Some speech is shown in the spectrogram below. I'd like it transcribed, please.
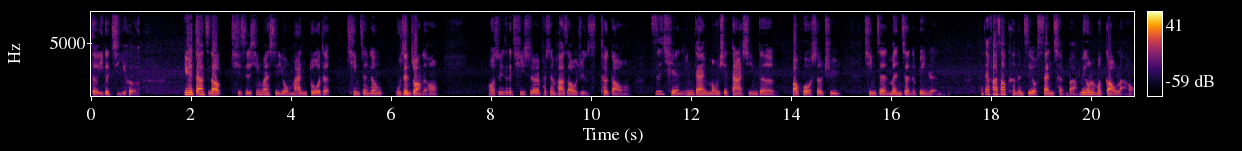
的一个集合，因为大家知道，其实新冠是有蛮多的轻症跟无症状的哦，哦，所以这个七十二 percent 发烧，我觉得是特高哦。之前应该某一些大型的，包括社区轻症门诊的病人，大概发烧可能只有三成吧，没有那么高啦哦。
